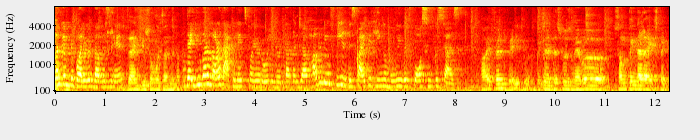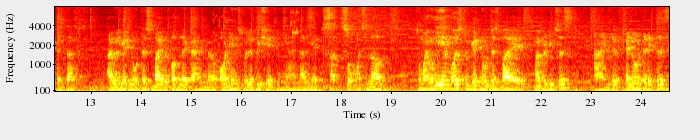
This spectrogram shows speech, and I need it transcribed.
Welcome to Bollywood Bubbles here. Thank you so much, Sanjana. That you got a lot of accolades for your role in Udta Punjab. How did you feel despite it being a movie with four superstars? I felt very good because this was never something that I expected that I will get noticed by the public and uh, audience will appreciate me and I'll get such, so much love. So my only aim was to get noticed by my producers and fellow directors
